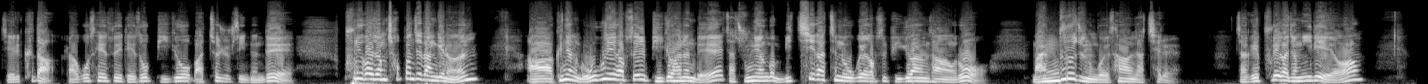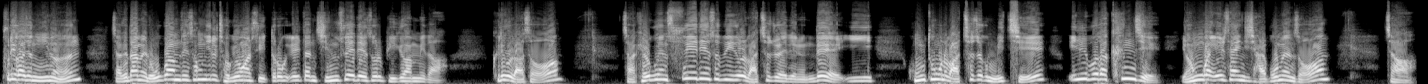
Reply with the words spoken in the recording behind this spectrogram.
제일 크다라고 세 수에 대해서 비교 맞춰 줄 수 있는데 풀이 과정 첫 번째 단계는 아, 그냥 로그의 값을 비교하는데 자, 중요한 건 미치 같은 로그의 값을 비교하는 상황으로 만들어 주는 거예요, 상황 자체를. 자, 그게 풀이 과정 1이에요. 풀이 과정 2는 자, 그 다음에 로그 함수의 성질을 적용할 수 있도록 일단 진수의 대소를 비교합니다. 그리고 나서 자, 결국엔 수의 대소 비교를 맞춰줘야 되는데 이 공통으로 맞춰 적은 밑이 1보다 큰지 0과 1 사이인지 잘 보면서 자,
